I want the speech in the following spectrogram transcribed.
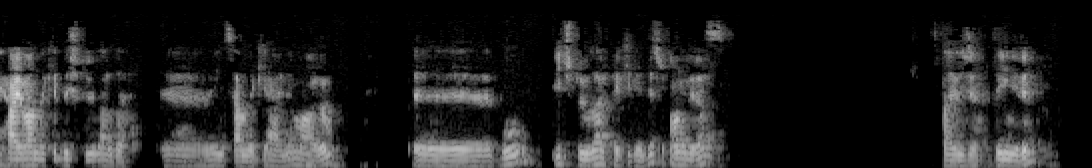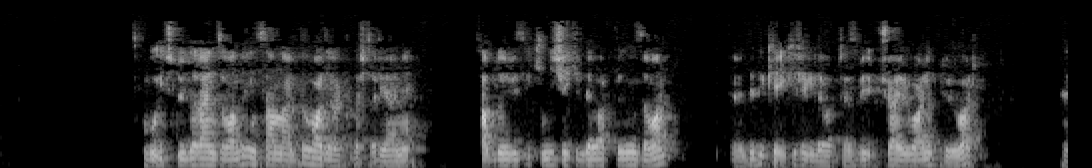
E, hayvandaki dış duyular da e, insandaki aynı malum. E, bu iç duyular peki nedir? Onu biraz ayrıca değinelim. Bu iç duyular aynı zamanda insanlarda da vardır arkadaşlar. Yani tabloya biz ikinci şekilde baktığımız zaman dedik ya iki şekilde bakacağız. Bir üç ayrı varlık türü var. E,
